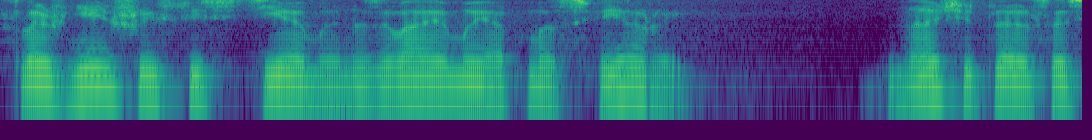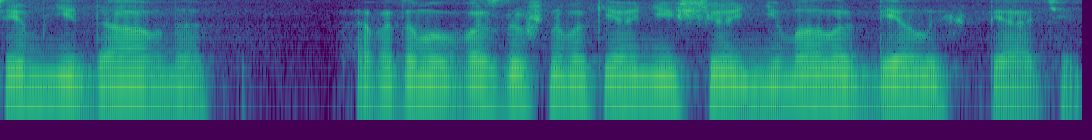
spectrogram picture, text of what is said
сложнейшей системы, называемой атмосферой, начато совсем недавно, а потому в воздушном океане еще немало белых пятен.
